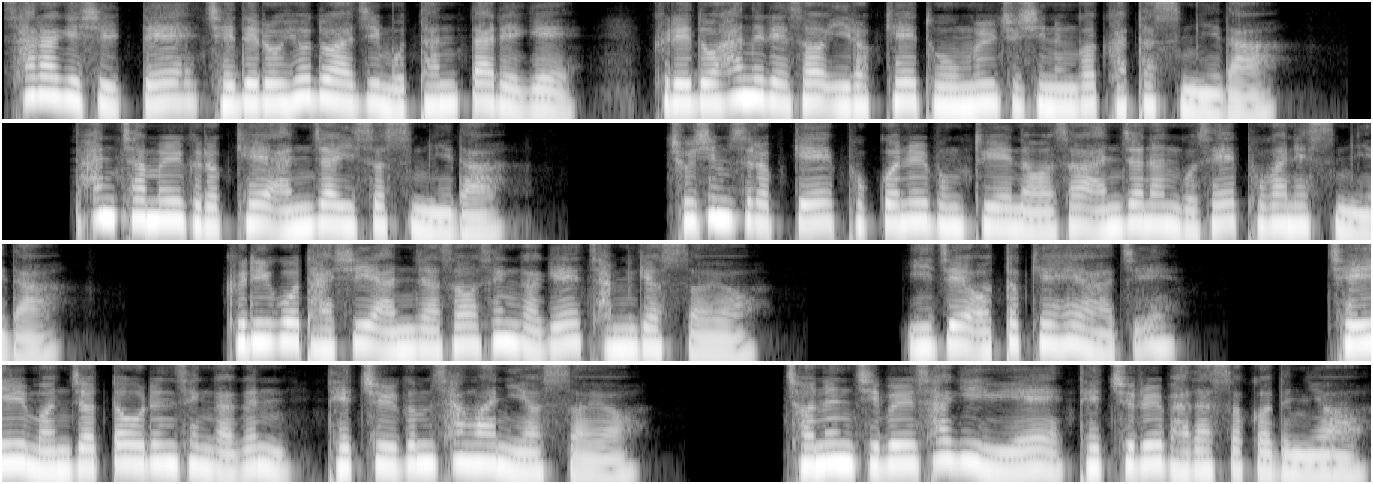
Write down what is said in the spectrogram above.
살아계실 때 제대로 효도하지 못한 딸에게 그래도 하늘에서 이렇게 도움을 주시는 것 같았습니다. 한참을 그렇게 앉아 있었습니다. 조심스럽게 복권을 봉투에 넣어서 안전한 곳에 보관했습니다. 그리고 다시 앉아서 생각에 잠겼어요. 이제 어떻게 해야 하지? 제일 먼저 떠오른 생각은 대출금 상환이었어요. 저는 집을 사기 위해 대출을 받았었거든요.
